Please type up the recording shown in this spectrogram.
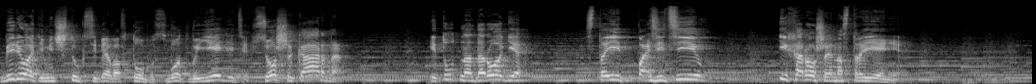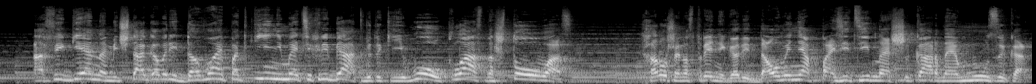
Берете мечту к себе в автобус, вот вы едете, все шикарно. И тут на дороге стоит позитив и хорошее настроение. Офигенно, мечта говорит, давай подкинем этих ребят. Вы такие, воу, классно, что у вас? Хорошее настроение говорит, да у меня позитивная, шикарная музыка.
